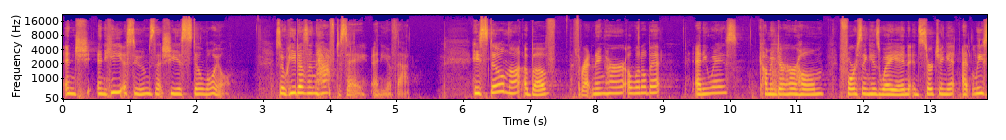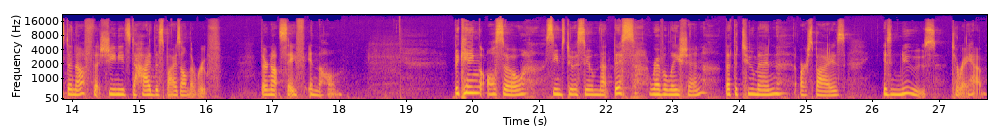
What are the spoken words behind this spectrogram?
And, she, and he assumes that she is still loyal. So he doesn't have to say any of that. He's still not above threatening her a little bit, anyways, coming to her home, forcing his way in, and searching it at least enough that she needs to hide the spies on the roof. They're not safe in the home. The king also seems to assume that this revelation that the two men are spies is news to Rahab,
